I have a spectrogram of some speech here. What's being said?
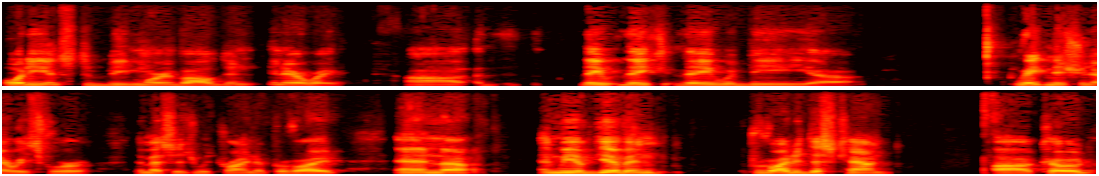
audience to be more involved in in airway. Uh, they they they would be uh, great missionaries for the message we're trying to provide, and uh, and we have given provided discount uh, code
